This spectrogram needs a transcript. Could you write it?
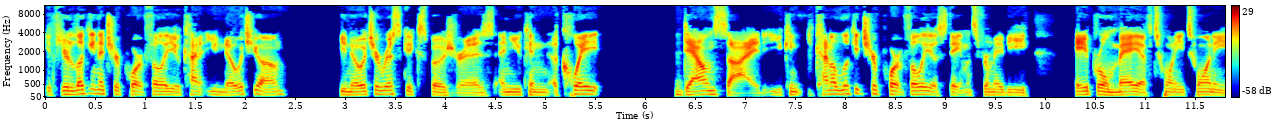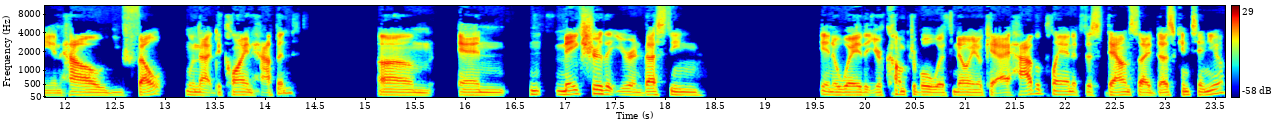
if you're looking at your portfolio, you kind of you know what you own, you know what your risk exposure is, and you can equate downside. You can kind of look at your portfolio statements for maybe April, May of 2020 and how you felt when that decline happened um, and make sure that you're investing in a way that you're comfortable with knowing, okay, I have a plan if this downside does continue.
